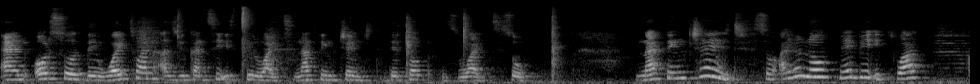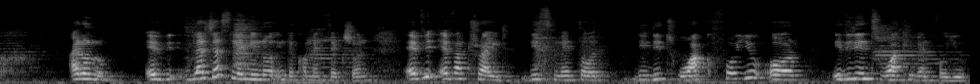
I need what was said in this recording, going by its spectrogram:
and also the white one. As you can see is still white. Nothing changed. The top is white. So nothing changed. So i don't know. Maybe it worked. I don't know. If let's just let me know in the comment section. Have you ever tried this method? Did it work for you or it didn't work even for you?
